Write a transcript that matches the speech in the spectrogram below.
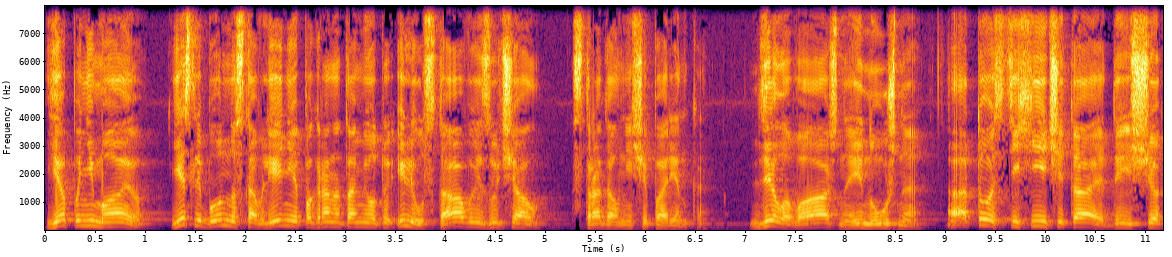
«Я понимаю, если бы он наставление по гранатомету или уставы изучал», – страдал Нечипаренко. «Дело важное и нужное, а то стихи читает, да еще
